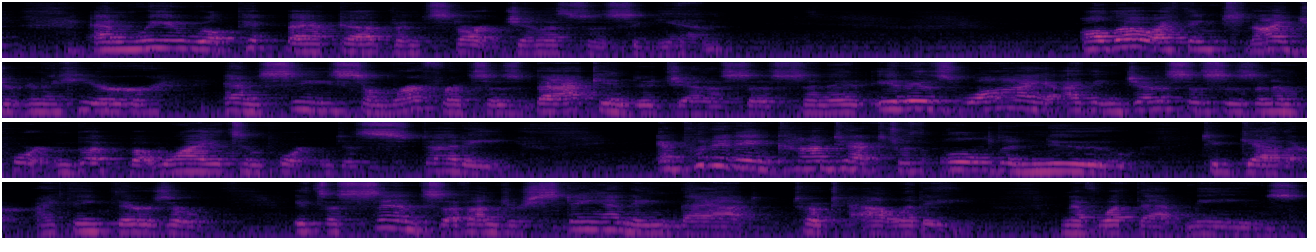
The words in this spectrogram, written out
and we will pick back up and start Genesis again. Although I think tonight you're going to hear and see some references back into Genesis. And it, it is why I think Genesis is an important book, but why it's important to study and put it in context with old and new together. I think there's a, it's a sense of understanding that totality and of what that means.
